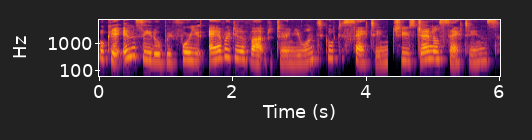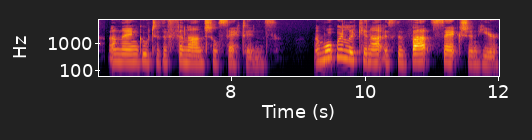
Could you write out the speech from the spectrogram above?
Okay, in Xero, before you ever do a VAT return, you want to go to Settings, choose General Settings, and then go to the Financial Settings. And what we're looking at is the VAT section here.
